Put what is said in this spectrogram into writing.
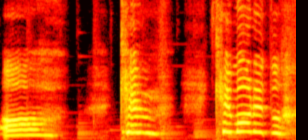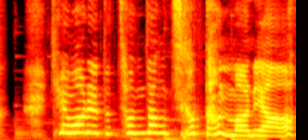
아, 캠, 캐머레도, 캐머레도 천장 찍었단 말이야.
